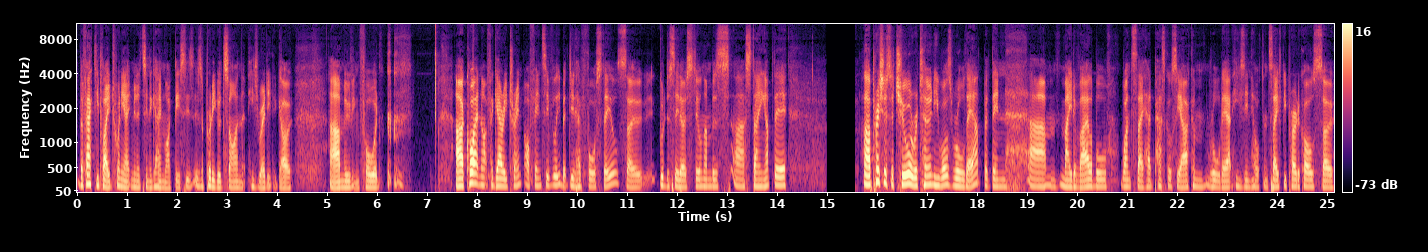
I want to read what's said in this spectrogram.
the fact he played 28 minutes in a game like this is, is a pretty good sign that he's ready to go uh, moving forward. Uh, quiet night for Gary Trent offensively, but did have four steals, so good to see those steal numbers uh, staying up there. Uh, Precious Achiuwa returned. He was ruled out, but then um, made available once they had Pascal Siakam ruled out. He's in health and safety protocols. So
